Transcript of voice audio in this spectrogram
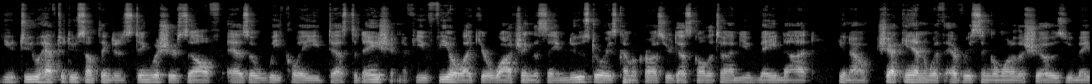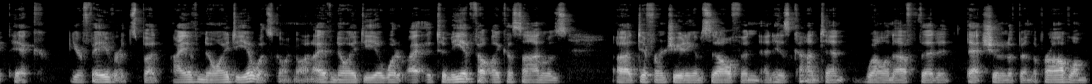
you do have to do something to distinguish yourself as a weekly destination. If you feel like you're watching the same news stories come across your desk all the time, you may not you know, check in with every single one of the shows. You may pick your favorites, but I have no idea what's going on. I have no idea what. I, to me, it felt like Hasan was uh, differentiating himself and, and his content well enough that it that shouldn't have been the problem.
